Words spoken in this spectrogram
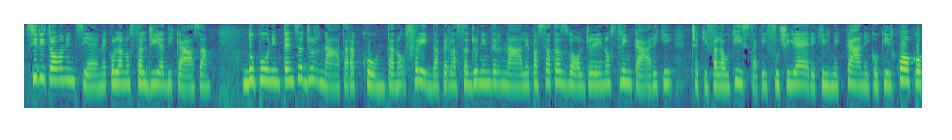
Si ritrovano insieme con la nostalgia di casa. Dopo un'intensa giornata, raccontano, fredda per la stagione invernale, passata a svolgere i nostri incarichi, c'è chi fa l'autista, chi il fuciliere, chi il meccanico, chi il cuoco,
